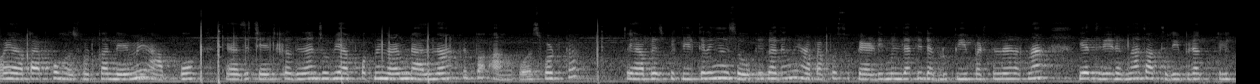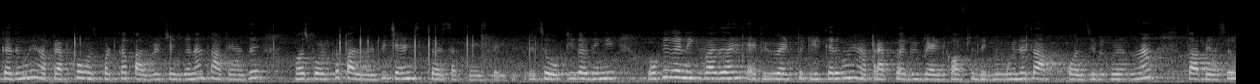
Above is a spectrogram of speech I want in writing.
और यहाँ पर आपको हॉटस्पॉट का नेम है, आपको यहाँ से चेंज कर देना जो भी आपको अपना नाम डालना है फिर पासपोर्ट का तो यहाँ पर इस पर क्लिक करेंगे इसे ओके कर देंगे। यहाँ पर आपको सिक्योरिटी मिल जाती है डब्ल्यू पी पर्सनल रखना या थ्री रखना तो आप थ्री पर क्लिक कर देंगे। यहाँ पर आपको हॉटस्पॉट का पासवर्ड चेंज करना तो आप यहाँ से हॉटस्पॉट का पासवर्ड भी चेंज कर सकते हैं इस तरीके से। इसे ओके कर देंगे। ओके करने के बाद गाइस एपी बैंड पर क्लिक करेंगे। यहाँ पर आपको एपी बैंड का ऑप्शन देखने को मिले तो आपको कौन से रखना तो आप यहाँ से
